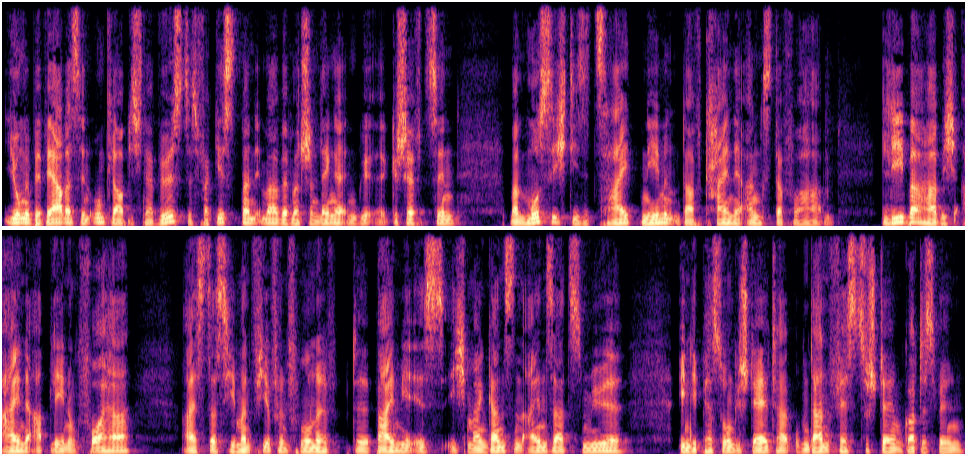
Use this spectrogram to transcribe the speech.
junge Bewerber sind unglaublich nervös. Das vergisst man immer, wenn man schon länger im äh, Geschäft sind. Man muss sich diese Zeit nehmen und darf keine Angst davor haben. Lieber habe ich eine Ablehnung vorher, als dass jemand vier, fünf Monate bei mir ist, ich meinen ganzen Einsatz, Mühe in die Person gestellt habe, um dann festzustellen, um Gottes Willen,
